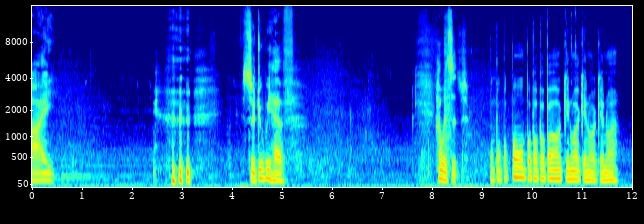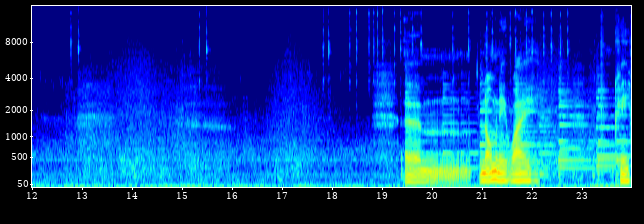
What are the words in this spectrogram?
I so do we have... How is it? Um, normally, why? Okay.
